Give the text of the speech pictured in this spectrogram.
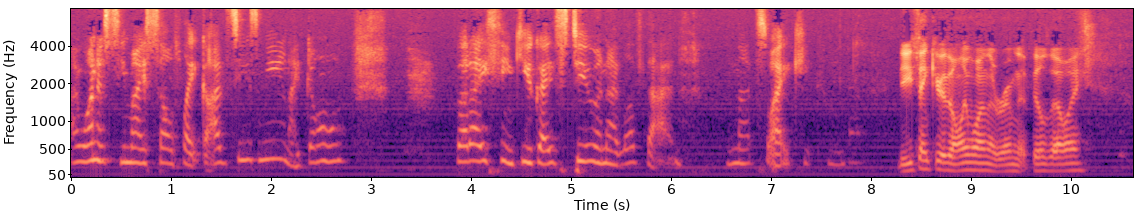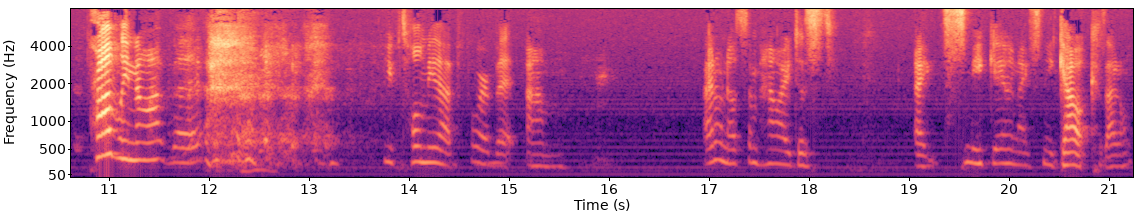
I want to see myself like God sees me, and I don't. But I think you guys do, and I love that. And that's why I keep coming back. Do you think you're the only one in the room that feels that way? Probably not, but you've told me that before. But um, I don't know. Somehow I just I sneak in and I sneak out because I don't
